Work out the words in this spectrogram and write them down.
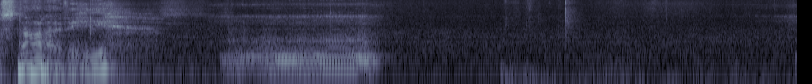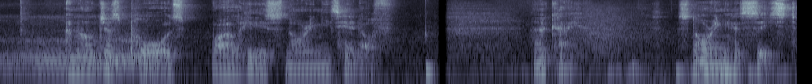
Well start over here. And I'll just pause while he is snoring his head off. Okay, snoring has ceased.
